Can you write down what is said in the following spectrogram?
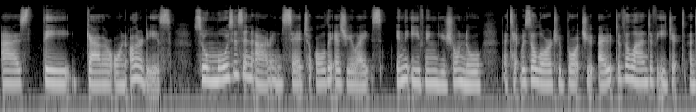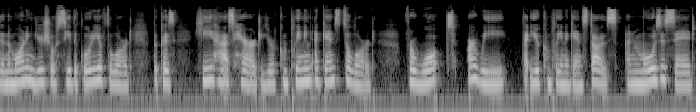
as they gather on other days. So Moses and Aaron said to all the Israelites, In the evening you shall know that it was the Lord who brought you out of the land of Egypt, and in the morning you shall see the glory of the Lord, because he has heard your complaining against the Lord. For what are we that you complain against us? And Moses said,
